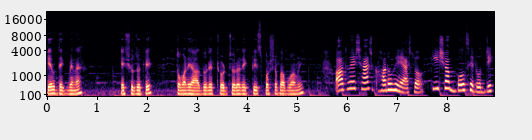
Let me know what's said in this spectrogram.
কেউ দেখবে না এই সুযোগে। তোমার এই আদরের ঠোঁট জোড়ার একটু স্পর্শ পাবো আমি। অথয়ের শ্বাস ঘন হয়ে আসলো। কি সব বলছে রদ্রিক?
